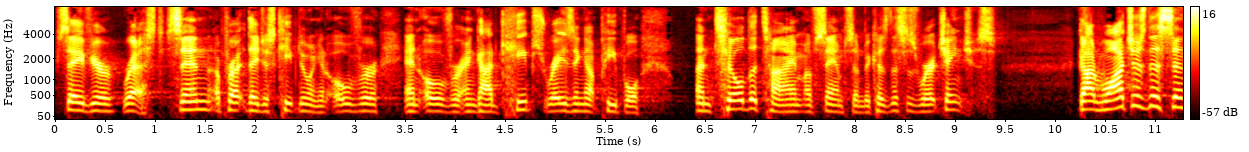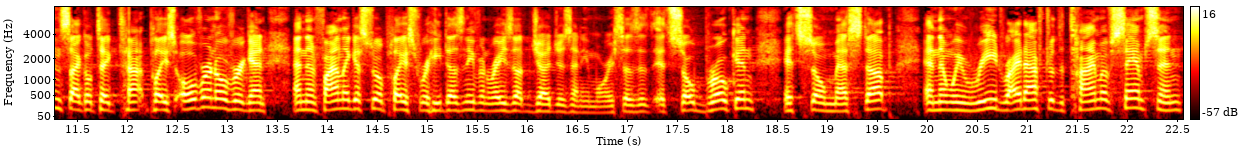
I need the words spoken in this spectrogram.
Savior, rest. Sin, oppre- they just keep doing it over and over, and God keeps raising up people until the time of Samson because this is where it changes. God watches this sin cycle take t- place over and over again, and then finally gets to a place where he doesn't even raise up judges anymore. He says it's so broken, it's so messed up. And then we read right after the time of Samson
